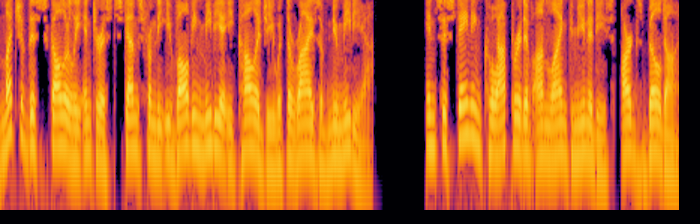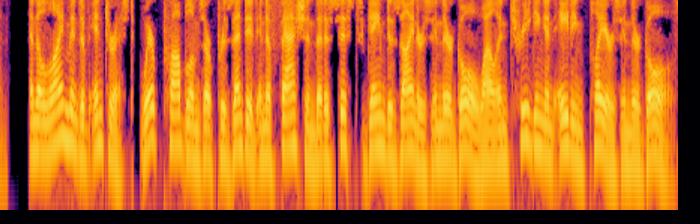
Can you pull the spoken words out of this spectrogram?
Much of this scholarly interest stems from the evolving media ecology with the rise of new media. In sustaining cooperative online communities, ARGs build on an alignment of interest, where problems are presented in a fashion that assists game designers in their goal while intriguing and aiding players in their goals.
